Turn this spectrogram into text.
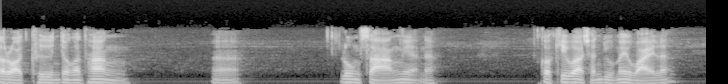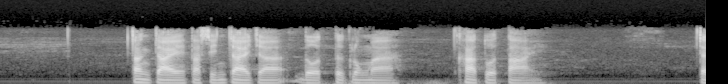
ตลอดคืนจนกระทั่งลุงสางเนี่ยนะ ก็คิดว่าฉันอยู่ไม่ไหวแล้ว ตั้งใจตัดสินใจจะโดดตึกลงมาฆ่าตัวตาย แต่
